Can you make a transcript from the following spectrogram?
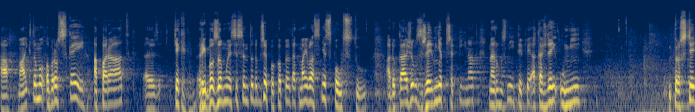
A mají k tomu obrovský aparát těch ribozomů, jestli jsem to dobře pochopil, tak mají vlastně spoustu a dokážou zřejmě přepínat na různé typy a každý umí prostě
